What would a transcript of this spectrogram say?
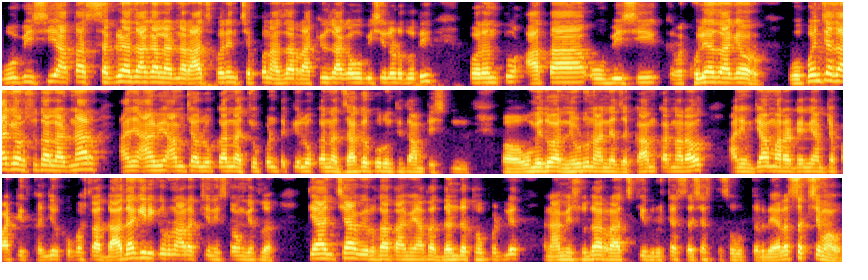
ओबीसी आता सगळ्या जागा लढणार. आजपर्यंत छप्पन हजार राखीव जागा ओबीसी लढत होती. परंतु आता ओबीसी खुल्या जागेवर ओपनच्या जागेवर सुद्धा लढणार आणि आम्ही आमच्या लोकांना चोपन्न टक्के लोकांना जागं करून तिथं आमचे उमेदवार निवडून आणण्याचं काम करणार आहोत. आणि ज्या मराठ्यांनी आमच्या पाठीत खंजीर खुपसला दादागिरी करून आरक्षण हिसकावून घेतलं त्यांच्या विरोधात आम्ही आता दंड थोपटलेत आणि आम्ही सुद्धा राजकीय दृष्ट्या सशस्त्र उत्तर द्यायला सक्षम आहोत.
